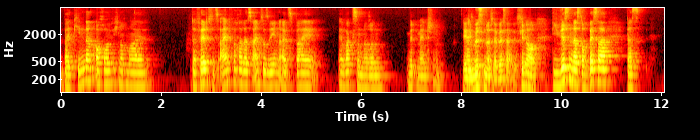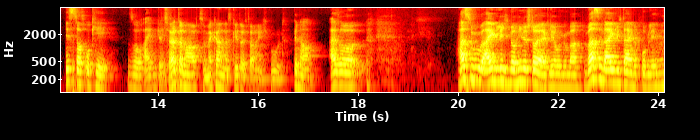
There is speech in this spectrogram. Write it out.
bei Kindern auch häufig nochmal, da fällt es uns einfacher, das einzusehen, als bei erwachseneren Mitmenschen. Ja, die also, müssen das ja besser wissen. Genau, die wissen das doch besser, das ist doch okay, so eigentlich. Jetzt hört doch mal auf zu meckern, das geht euch doch eigentlich gut. Genau, also hast du eigentlich noch nie eine Steuererklärung gemacht? Was sind eigentlich deine Probleme?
